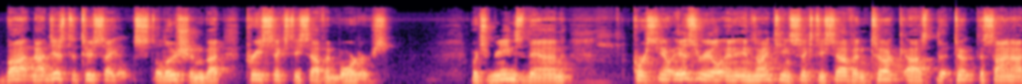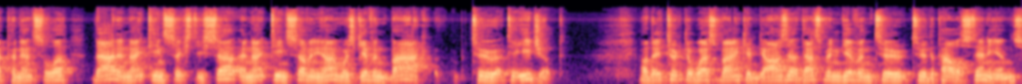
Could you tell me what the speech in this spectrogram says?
but not just a two state solution, but pre 67 borders, which means then of course, you know Israel in, in 1967 took uh, the, took the Sinai Peninsula. That in 1967 and 1979 was given back to to Egypt. Uh, they took the West Bank and Gaza. That's been given to to the Palestinians,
